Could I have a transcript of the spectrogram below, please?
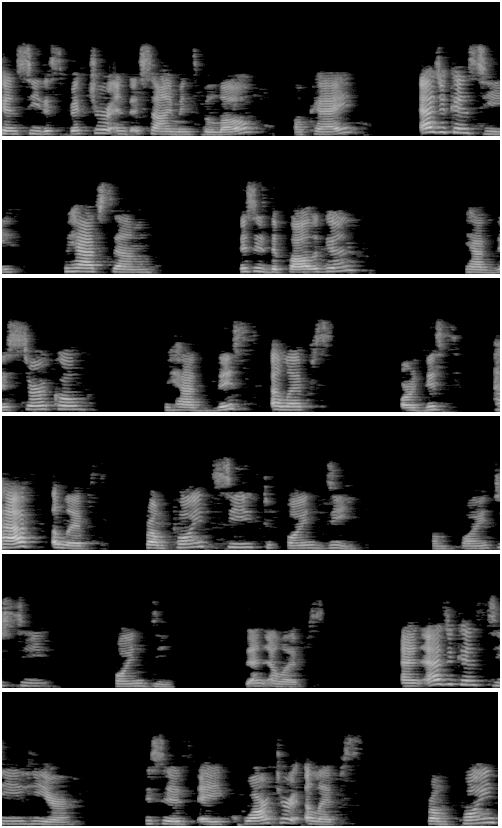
You can see this picture in the assignment below. Okay. As you can see we have some this is the polygon. We have this circle. We have this ellipse or this half ellipse from point C to point D. From point to C point D. An ellipse. And as you can see here this is a quarter ellipse from point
